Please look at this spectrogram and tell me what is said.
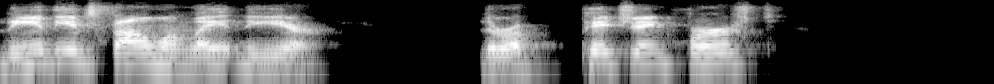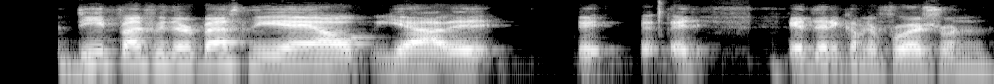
The Indians found one late in the year. They're a pitching first, defensively their best in the AL. Yeah, it it, it it didn't come to fruition.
